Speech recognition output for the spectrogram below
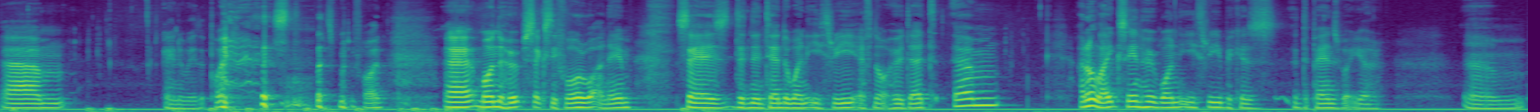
Um, anyway, the point is, let's move on. Uh, Mon the Hoop 64, what a name, says, Did Nintendo win E3? If not, who did? Um, I don't like saying who won E3 because it depends what your um,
